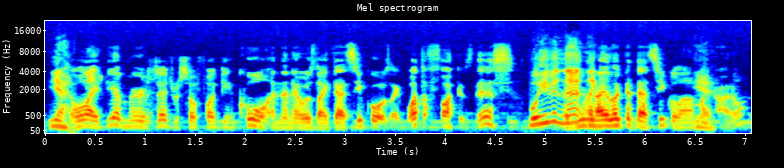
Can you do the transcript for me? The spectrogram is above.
Yeah. The whole idea of Mirror's Edge was so fucking cool, and then it was like that sequel was like, what the fuck is this? Well, even Like, that, even like, I looked at that sequel and I'm Yeah. like, I don't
